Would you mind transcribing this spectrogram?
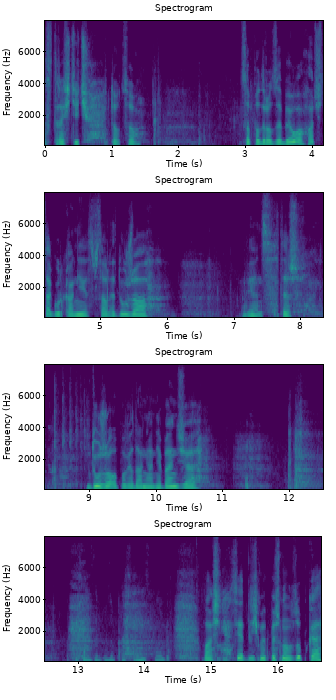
streścić to, co, co po drodze było, choć ta górka nie jest wcale duża, więc też dużo opowiadania nie będzie. Właśnie, zjedliśmy pyszną zupkę,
